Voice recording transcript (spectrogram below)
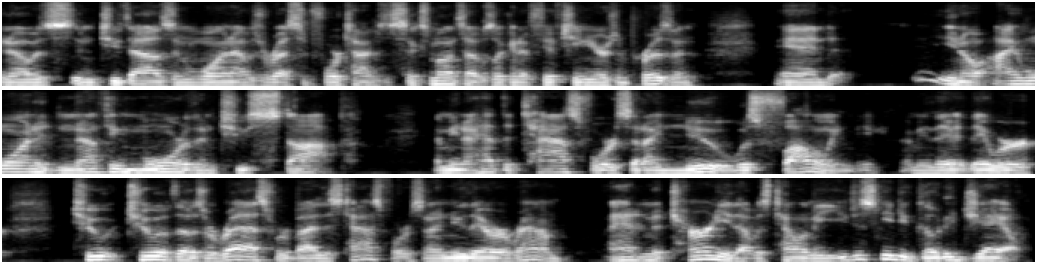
you know, I was in 2001, I was arrested four times in six months. I was looking at 15 years in prison. And, you know, I wanted nothing more than to stop. I mean, I had the task force that I knew was following me. I mean, they, they were two, two of those arrests were by this task force and I knew they were around I had an attorney that was telling me, you just need to go to jail.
